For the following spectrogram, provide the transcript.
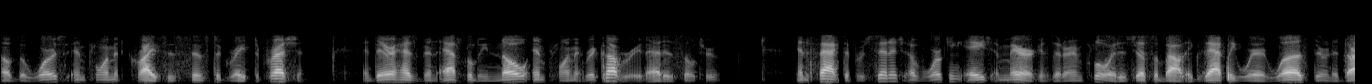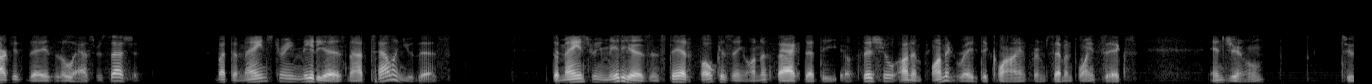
of the worst employment crisis since the Great Depression. And there has been absolutely no employment recovery. That is so true. In fact, the percentage of working age Americans that are employed is just about exactly where it was during the darkest days of the last recession. But the mainstream media is not telling you this. The mainstream media is instead focusing on the fact that the official unemployment rate declined from 7.6 in June to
